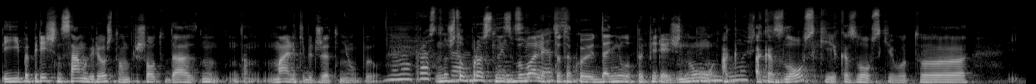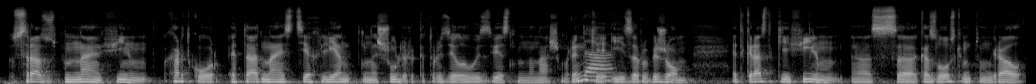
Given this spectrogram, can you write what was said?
И Поперечный сам говорил, что он пришел туда, ну, ну, там, маленький бюджет у него был. Ну, мы просто, Ну, да, чтобы просто не забывали, кто такой Данила Поперечный. Ну, не а, думаю, а Козловский, Козловский, вот э, сразу вспоминаю фильм «Хардкор». Это одна из тех лент на Шулера, который сделал его известным на нашем рынке Да. и за рубежом. Это как раз-таки фильм э, с Козловским, там играл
